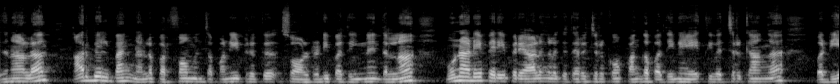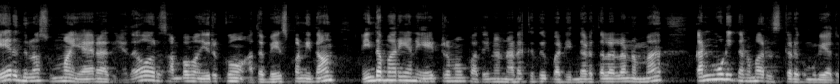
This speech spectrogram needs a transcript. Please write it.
இதனால ஆர்பிஎல் பேங்க் நல்ல பர்ஃபார்மன்ஸை பண்ணிட்டு இருக்கு. ஸோ ஆல்ரெடி பார்த்தீங்கன்னா, இதெல்லாம் முன்னாடியே பெரிய பெரிய ஆளுங்களுக்கு தெரிஞ்சிருக்கும். பங்கை பார்த்தீங்கன்னா ஏற்றி வச்சிருக்காங்க. பட் ஏறுதுன்னா சும்மா ஏறாது. ஏதோ ஒரு சம்பவம் இருக்கும். அதை பேஸ் பண்ணி தான் இந்த மாதிரியான ஏற்றமும் பார்த்தீங்கன்னா நடக்குது. பட் இந்த இடத்துலலாம் நம்ம கண்மூடித்தனமாக ரிஸ்க் எடுக்க முடியாது.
